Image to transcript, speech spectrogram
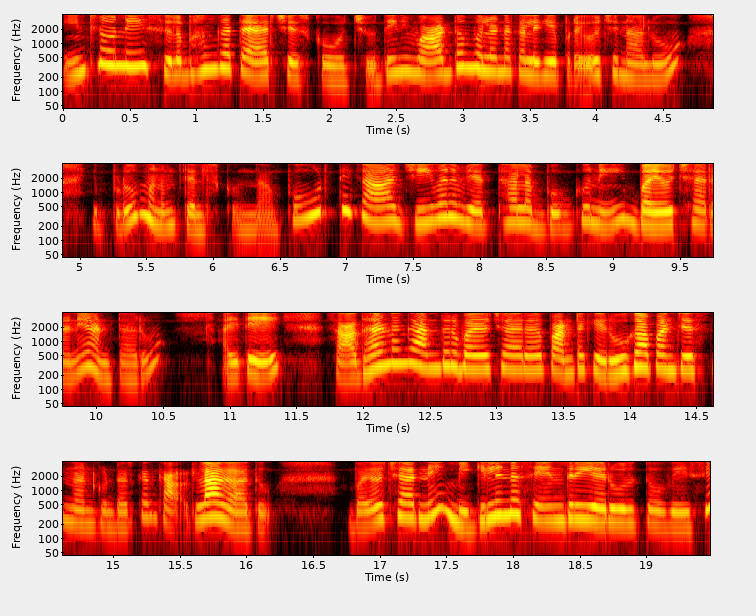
ఇంట్లోనే సులభంగా తయారు చేసుకోవచ్చు. దీన్ని వాడడం వలన కలిగే ప్రయోజనాలు ఇప్పుడు మనం తెలుసుకుందాం. పూర్తిగా జీవన వ్యర్థాల బొగ్గుని బయోచార్ అని అంటారు. అయితే సాధారణంగా అందరూ బయోచార్ పంటకు ఎరువుగా పనిచేస్తుంది అనుకుంటారు. కానీ అట్లా కాదు. బయోచార్ని మిగిలిన సేంద్రియ ఎరువులతో వేసి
